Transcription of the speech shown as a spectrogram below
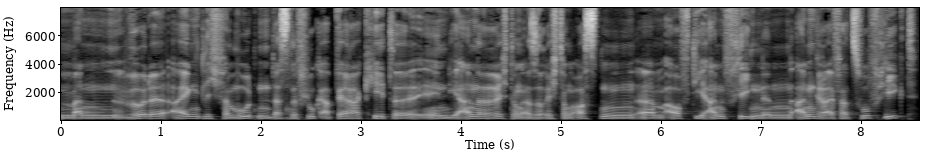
Man würde eigentlich vermuten, dass eine Flugabwehrrakete in die andere Richtung, also Richtung Osten, ähm, auf die anfliegenden Angreifer zufliegt.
